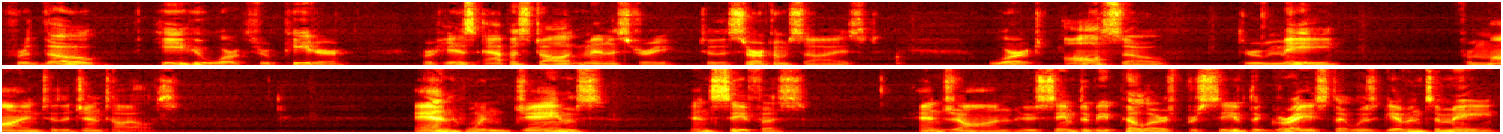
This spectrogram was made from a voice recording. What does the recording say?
For though he who worked through Peter for his apostolic ministry to the circumcised worked also through me for mine to the Gentiles. And when James and Cephas and John, who seemed to be pillars, perceived the grace that was given to me,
